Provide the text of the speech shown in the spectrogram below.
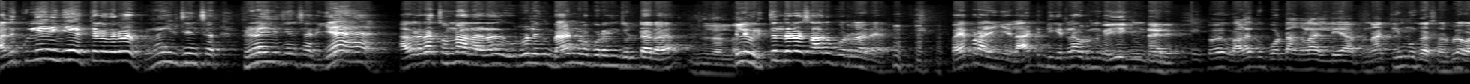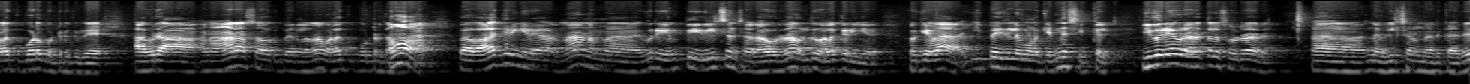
அதுக்குள்ளேயே நீங்கள் எத்தனை தடவை பினராயி விஜயன் சார் பினராயி விஜயன் சார் ஏன்? அவர் ஏதாவது சொன்னாரா? ஏதாவது ஒருவேளை எதுவும் பேன் பண்ண போறேன்னு சொல்லிட்டாரா? இல்ல இல்ல. இல்லை இவர் இத்தனை தடவை சாரு போடுறாரு. பயப்படாதீங்க லாட்டரி டிக்கெட்லாம் அவர் ஒன்றும் கை வைக்க மாட்டாரு. இப்போ வழக்கு போட்டாங்களா இல்லையா அப்படின்னா திமுக சார்பில் வழக்கு போடப்பட்டிருக்குது. அவர் ஆராஸ் அவர் பேரில் தான் வழக்கு போட்டிருக்காங்க. இப்போ வழக்கறிஞர் யாருன்னா நம்ம இவர் எம்பி வில்சன் சார் அவர் தான் வந்து வழக்கறிஞர். ஓகேவா? இப்போ இதில் உனக்கு என்ன சிக்கல்? இவரே ஒரு இடத்துல சொல்கிறாரு என்ன வில்சன் இருக்காரு.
